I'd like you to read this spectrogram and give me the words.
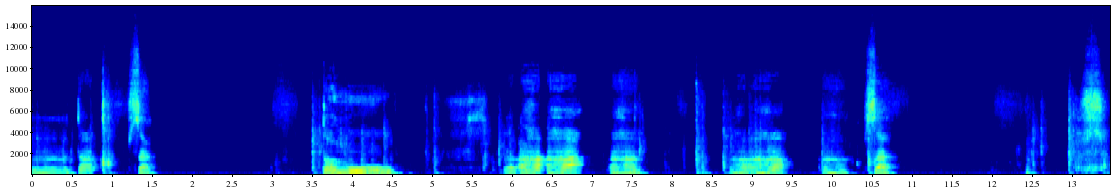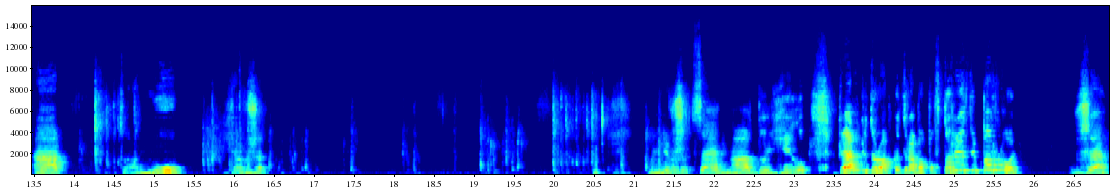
Е, так, все. Та Ага, ага, ага. Ага, ага, ага. Все. А, та ну. Я вже. Мені вже це надоїло. Прям підробка, треба повторити пароль. Вже.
